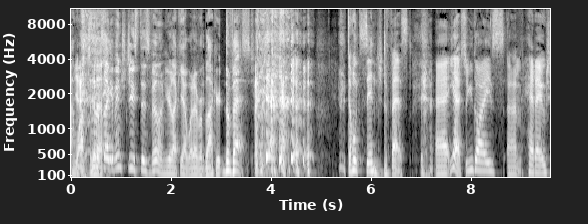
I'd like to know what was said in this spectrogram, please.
I'm Yeah. watching So the like I've introduced this villain. You're like, yeah, whatever, Blacker, the vest. Don't singe the vest. Uh, yeah, so you guys um, head out.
